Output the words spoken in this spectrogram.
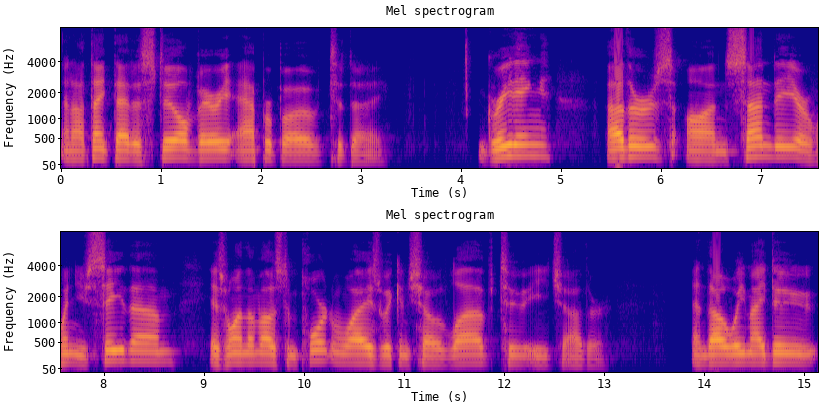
And I think that is still very apropos today. Greeting others on Sunday or when you see them is one of the most important ways we can show love to each other. And though we may do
